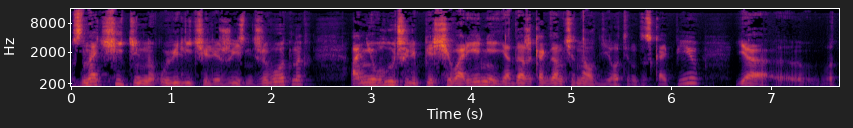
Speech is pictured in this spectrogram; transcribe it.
значительно увеличили жизнь животных, они улучшили пищеварение. Я даже когда начинал делать эндоскопию, я э, вот,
